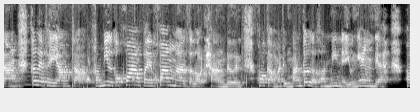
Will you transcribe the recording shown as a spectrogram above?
จัง ก็เลยพยายามจับขมิ้นแล้วก็คว้างไปคว้างมาตลอดทางเดิน พอกลับมาถึงบ้านก็เหลือขมิ้นเนี่ยอยู่แง่งเดียวพอ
